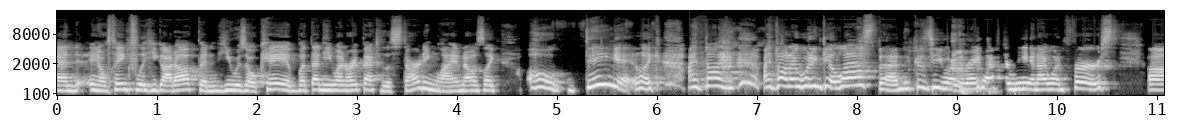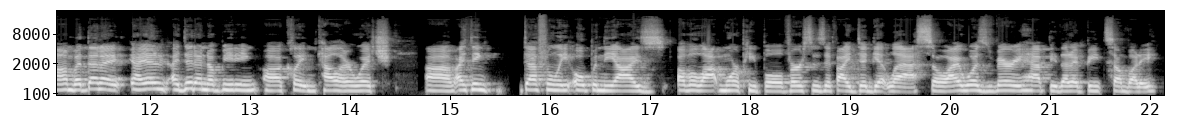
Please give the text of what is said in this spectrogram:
And, you know, thankfully he got up and he was okay. But then he went right back to the starting line. And I was like, oh, dang it. Like, I thought, I thought I wouldn't get last then because he went right after me and I went first. Um, but then I, I, I, did end up beating uh, Clayton Keller, which um, I think definitely opened the eyes of a lot more people versus if I did get last. So I was very happy that I beat somebody.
